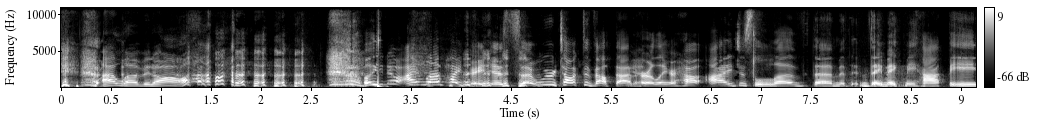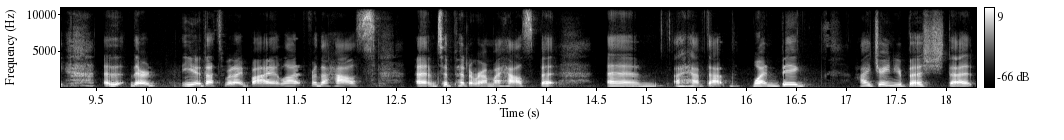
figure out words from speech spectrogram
I love it all. well, you know, I love hydrangeas. so we talked about that Yeah. earlier. How I just love them. They make me happy. Uh, They're you know that's what I buy a lot for the house um, to put around my house. But um, I have that one big hydrangea bush that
